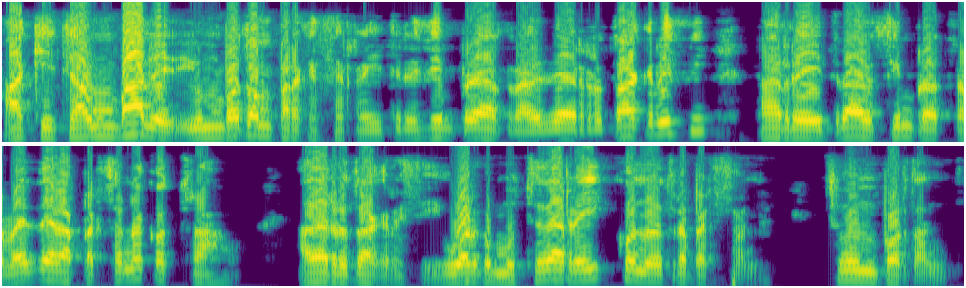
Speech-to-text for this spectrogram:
aquí está un banner y un botón para que se registre siempre a través de derrotar crisis, para registrar siempre a través de la persona que os trajo a derrotar crisis, igual como ustedes reís con otra persona. Es muy importante,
